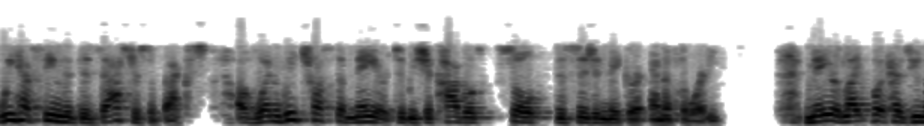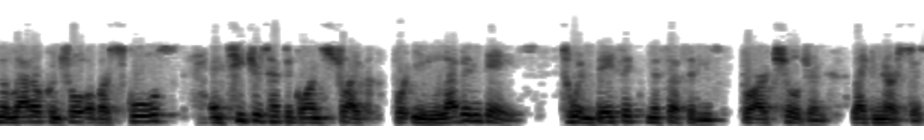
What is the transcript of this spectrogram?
we have seen the disastrous effects of when we trust the mayor to be Chicago's sole decision maker and authority. Mayor Lightfoot has unilateral control of our schools, and teachers had to go on strike for 11 days to win basic necessities for our children, like nurses.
